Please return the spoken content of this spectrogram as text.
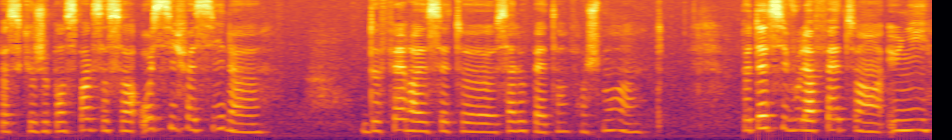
Parce que je pense pas que ça soit aussi facile euh, de faire euh, cette euh, salopette. Hein, franchement, peut-être si vous la faites en unie,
